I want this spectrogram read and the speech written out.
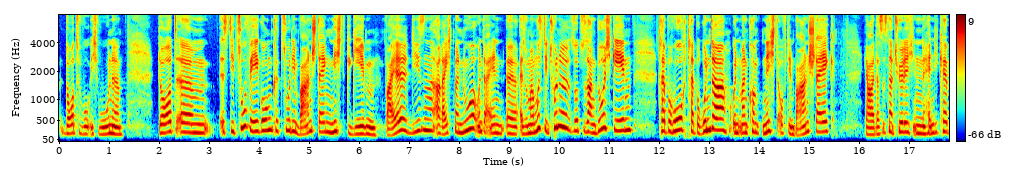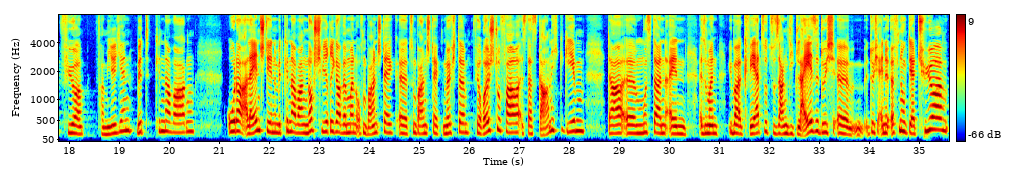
dort wo ich wohne. Dort ähm, ist die Zuwägung zu den Bahnsteigen nicht gegeben, weil diesen erreicht man nur unter ein, äh, also man muss den Tunnel sozusagen durchgehen, Treppe hoch, Treppe runter und man kommt nicht auf den Bahnsteig. Ja, das ist natürlich ein Handicap für Familien mit Kinderwagen. Oder Alleinstehende mit Kinderwagen noch schwieriger, wenn man auf dem Bahnsteig, äh, zum Bahnsteig möchte. Für Rollstuhlfahrer ist das gar nicht gegeben. Da äh, muss dann ein, also man überquert sozusagen die Gleise durch, äh, durch eine Öffnung der Tür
